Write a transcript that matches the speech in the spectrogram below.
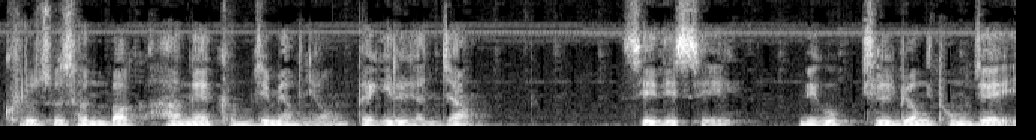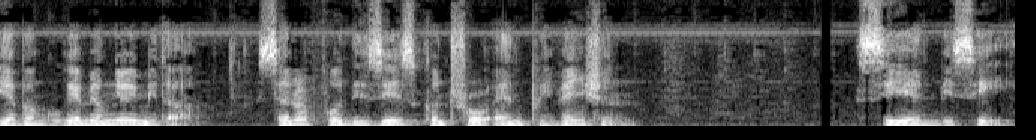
크루즈 선박 항해 금지 명령 100일 연장. CDC 미국 질병통제 예방국의 명령입니다. Center for Disease Control and Prevention. CNBC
